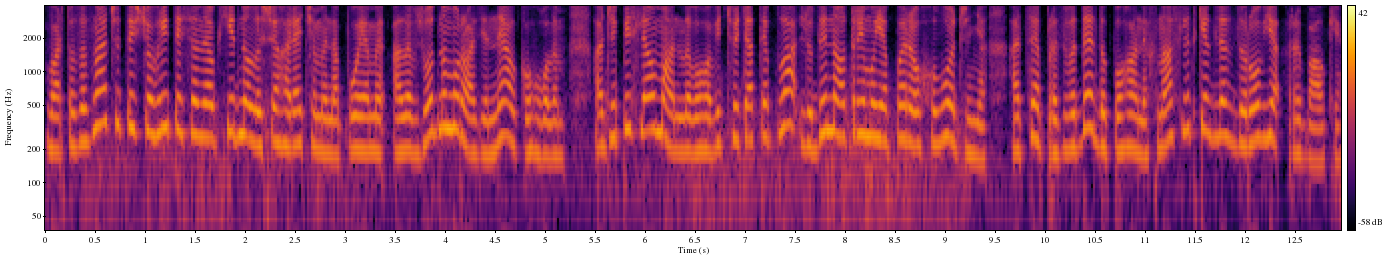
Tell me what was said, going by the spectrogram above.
Варто зазначити, що грітися необхідно лише гарячими напоями, але в жодному разі не алкоголем. Адже після оманливого відчуття тепла людина отримує переохолодження, а це призведе до поганих наслідків для здоров'я рибалки.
